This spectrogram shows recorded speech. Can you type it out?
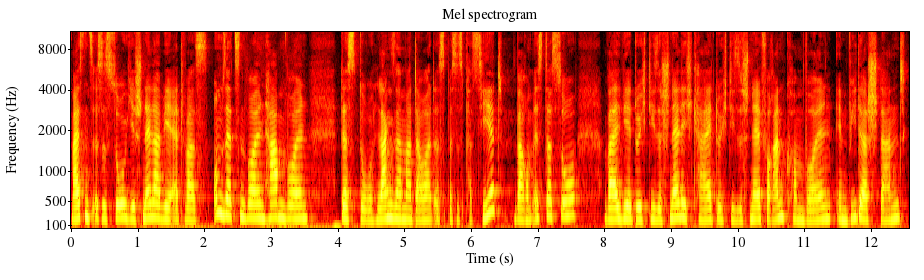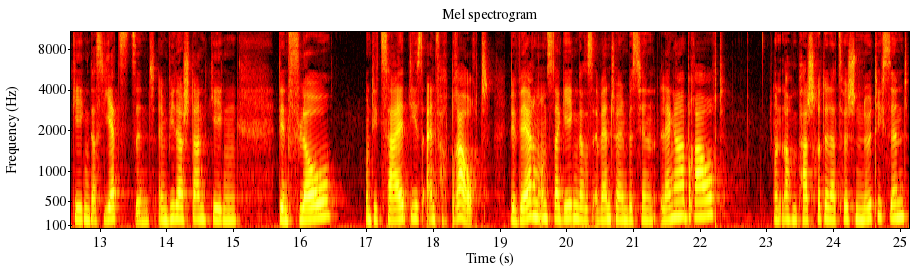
Meistens ist es so, je schneller wir etwas umsetzen wollen, haben wollen, desto langsamer dauert es, bis es passiert. Warum ist das so? Weil wir durch diese Schnelligkeit, durch dieses schnell vorankommen wollen, im Widerstand gegen das Jetzt sind, im Widerstand gegen den Flow und die Zeit, die es einfach braucht. Wir wehren uns dagegen, dass es eventuell ein bisschen länger braucht und noch ein paar Schritte dazwischen nötig sind.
